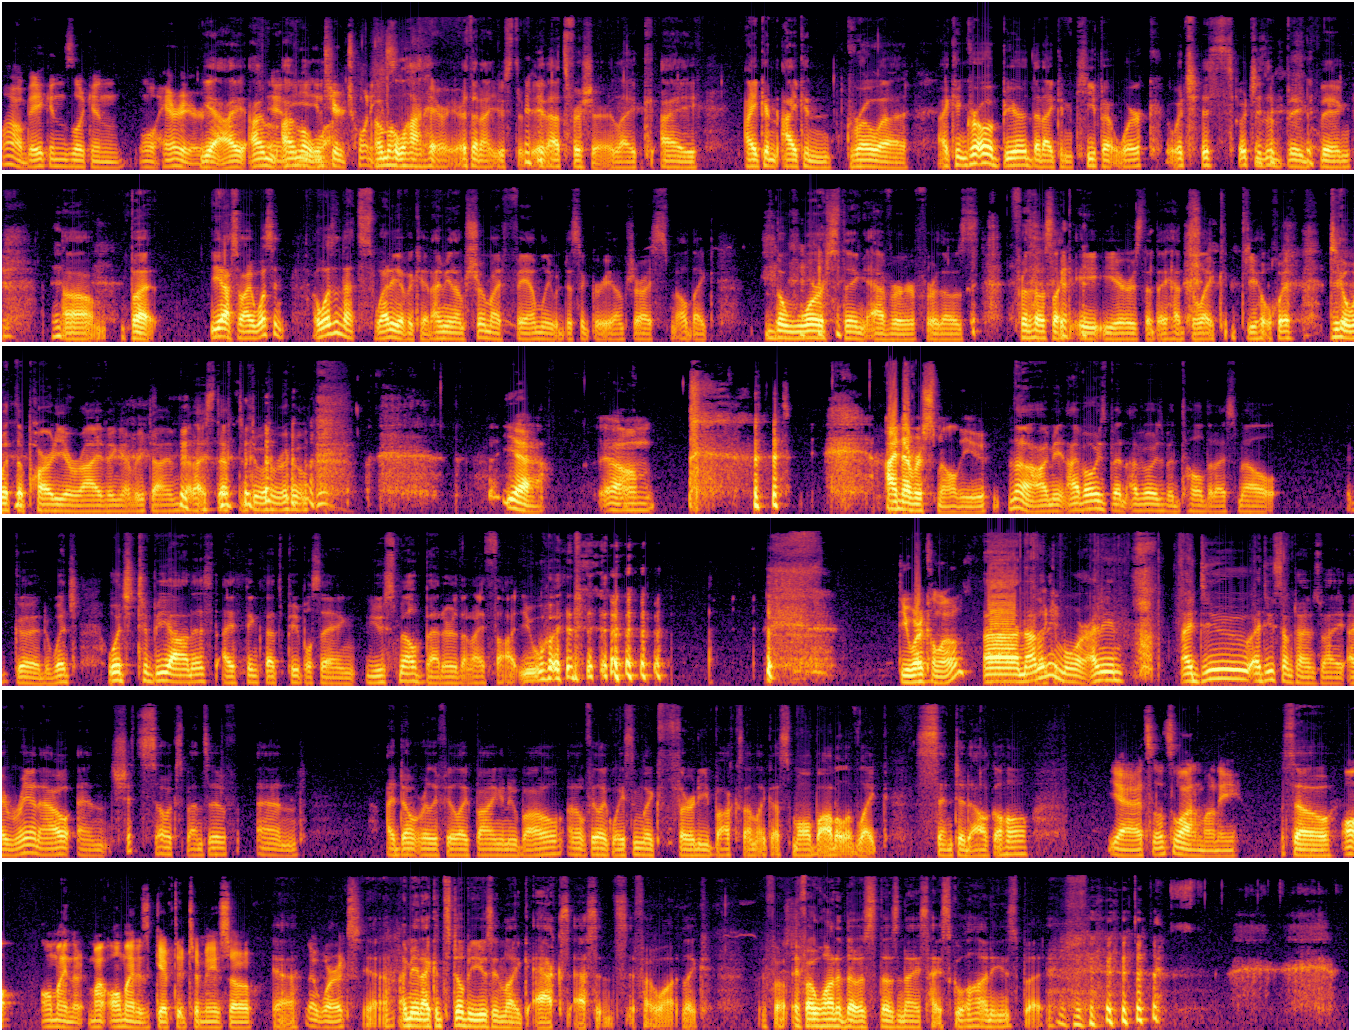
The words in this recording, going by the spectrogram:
wow, Bacon's looking a little hairier. Yeah, I, I'm And I'm a into lot, your 20s. I'm a lot hairier than I used to be. That's for sure. Like I, I can I can grow a I can grow a beard that I can keep at work, which is which is a big thing. Um, but yeah, so I wasn't I wasn't that sweaty of a kid. I mean, I'm sure my family would disagree. I'm sure I smelled like the worst thing ever for those for those like eight years that they had to like deal with deal with the party arriving every time that I stepped into a room. Yeah. Um, I never smelled you. No, I mean I've always been I've always been told that I smell good, which which to be honest, I think that's people saying you smell better than I thought you would. Do you wear cologne? uh, not Like it- anymore. I mean, I do I do sometimes, but I, I ran out and shit's so expensive and I don't really feel like buying a new bottle. I don't feel like wasting like 30 bucks on like a small bottle of like scented alcohol. Yeah, it's it's a lot of money. So, All all mine my all mine is gifted to me, so yeah. it works. Yeah, I mean, I could still be using like Axe Essence if I want, like, if I, if I wanted those those nice high school honeys. But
